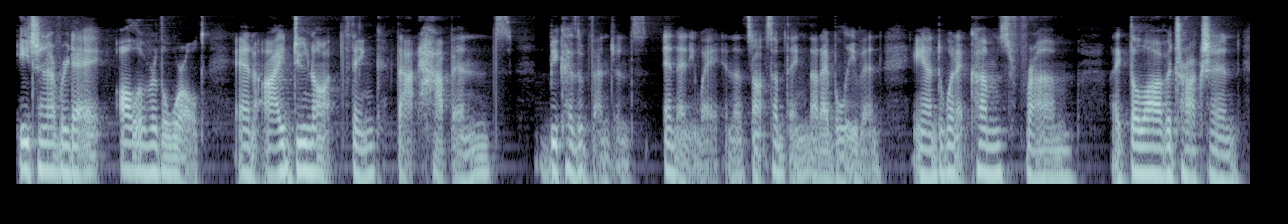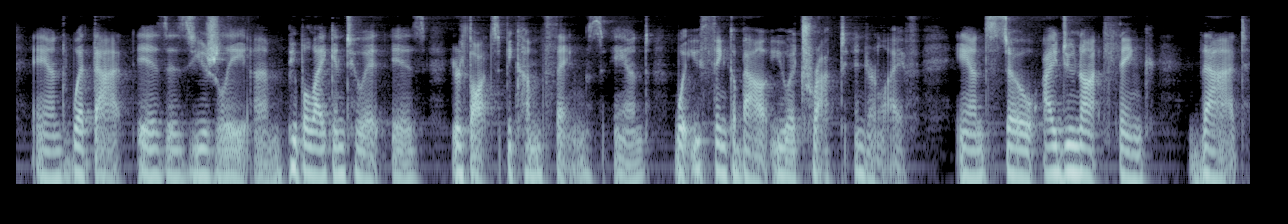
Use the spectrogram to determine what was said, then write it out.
each and every day all over the world. And I do not think that happens because of vengeance in any way. And that's not something that I believe in. And when it comes from like the law of attraction. And what that is is usually um, people liken to it is your thoughts become things and what you think about you attract in your life. And so i do not think that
